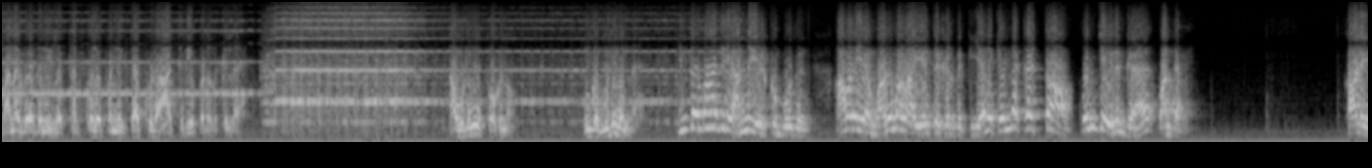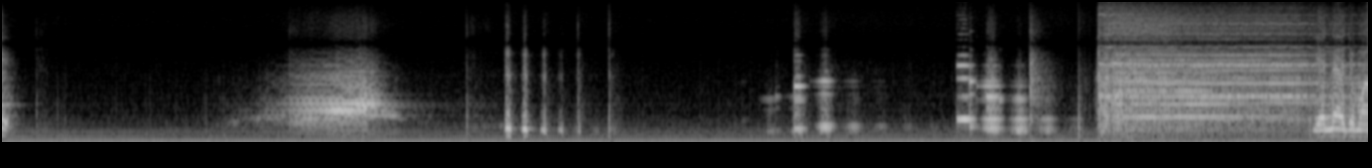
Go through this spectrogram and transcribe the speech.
மனவேதனையில தற்கொலை பண்ணிக்கிட்டா கூட ஆச்சரியப்படுறதுக்கு இல்ல நான் உடனே போகணும். உங்க முடிவு என்ன? இந்த மாதிரி அண்ணன் இருக்கும்போது அவளை என் மருமலா ஏத்துக்கிறதுக்கு எனக்கு என்ன கஷ்டம்? கொஞ்சம் இருங்க வந்துடுறேன். காளி. என்ன ஆச்சுமா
